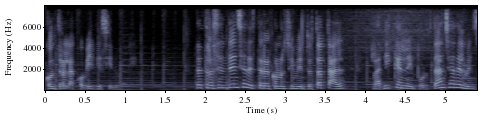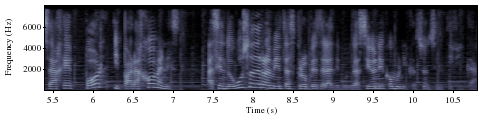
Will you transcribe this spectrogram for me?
contra la COVID-19. La trascendencia de este reconocimiento estatal radica en la importancia del mensaje por y para jóvenes, haciendo uso de herramientas propias de la divulgación y comunicación científica,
